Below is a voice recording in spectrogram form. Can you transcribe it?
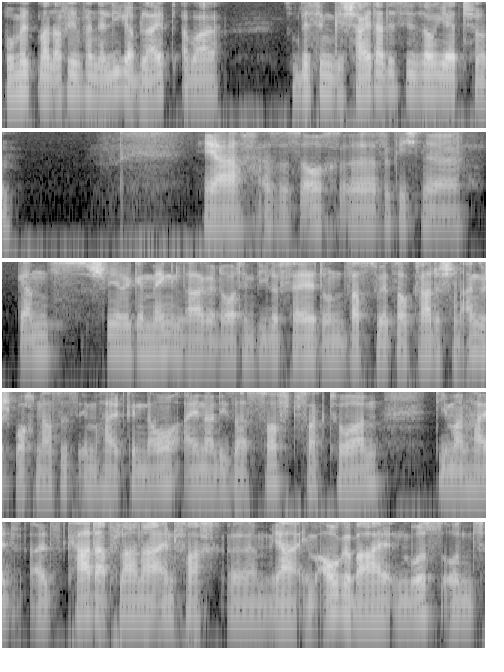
womit man auf jeden Fall in der Liga bleibt. Aber so ein bisschen gescheitert ist die Saison jetzt schon. Ja, also es ist auch äh, wirklich eine ganz schwere Gemengelage dort in Bielefeld. Und was du jetzt auch gerade schon angesprochen hast, ist eben halt genau einer dieser Soft-Faktoren, die man halt als Kaderplaner einfach ähm, ja, im Auge behalten muss und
